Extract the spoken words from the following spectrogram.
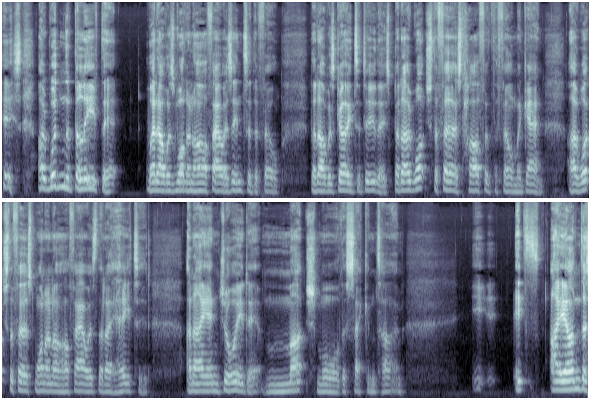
this. I wouldn't have believed it when I was one and a half hours into the film that I was going to do this. But I watched the first half of the film again. I watched the first one and a half hours that I hated, and I enjoyed it much more the second time. It's I under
